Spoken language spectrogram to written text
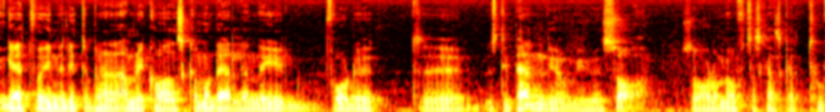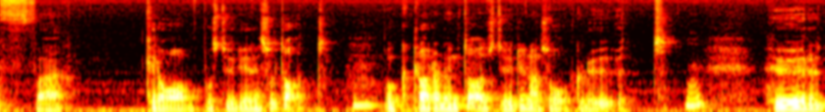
Gert var inne lite på den amerikanska modellen. Det är får du ett eh, stipendium i USA så har de oftast ganska tuffa krav på studieresultat. Mm. Och klarar du inte av studierna så åker du ut. Mm. Hur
